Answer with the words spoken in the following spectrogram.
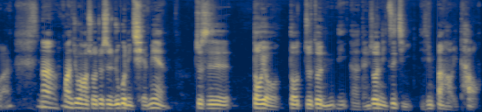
关。哦、那换句话说，就是如果你前面就是都有都就都你呃等于说你自己已经办好一套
